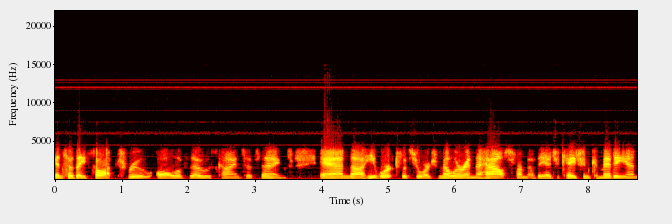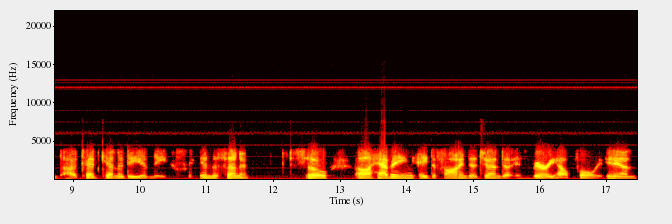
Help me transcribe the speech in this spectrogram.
And so they thought through all of those kinds of things. And uh, he worked with George Miller in the House from the Education Committee and uh, Ted Kennedy in the in the Senate. So uh, having a defined agenda is very helpful in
